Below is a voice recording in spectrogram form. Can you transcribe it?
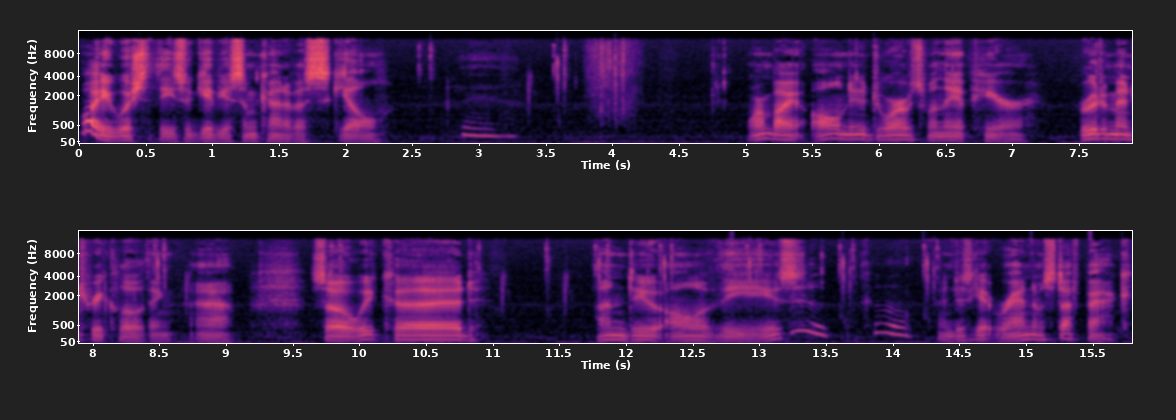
Boy, you wish that these would give you some kind of a skill. Yeah. Worn by all new dwarves when they appear. Rudimentary clothing. Ah. So we could undo all of these Ooh, cool. and just get random stuff back.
